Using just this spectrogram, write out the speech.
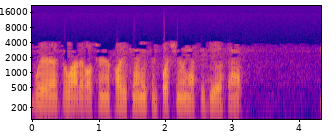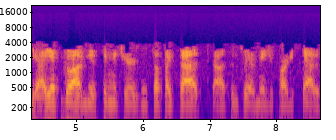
whereas a lot of alternative party candidates unfortunately have to deal with that. Yeah, you have to go out and get signatures and stuff like that. Uh, since we have major party status,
